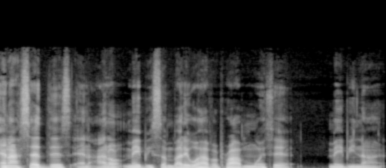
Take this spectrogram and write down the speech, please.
and I said this, and I don't. Maybe somebody will have a problem with it, maybe not.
